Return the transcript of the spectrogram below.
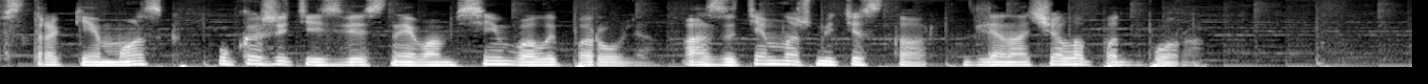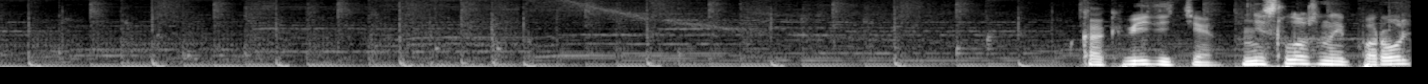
В строке Mask укажите известные вам символы пароля, а затем нажмите Start для начала подбора. Как видите, несложный пароль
